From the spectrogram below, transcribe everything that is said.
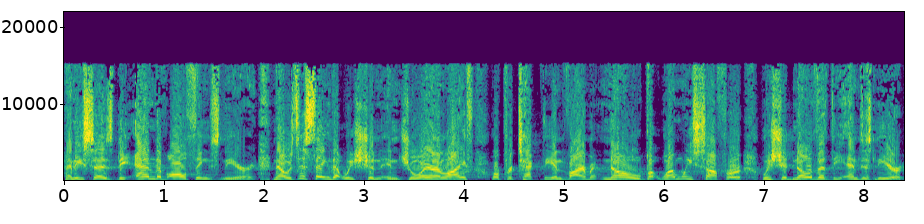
And he says, the end of all things near. Now, is this saying that we shouldn't enjoy our life or protect the environment? No, but when we suffer, we should know that the end is near.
